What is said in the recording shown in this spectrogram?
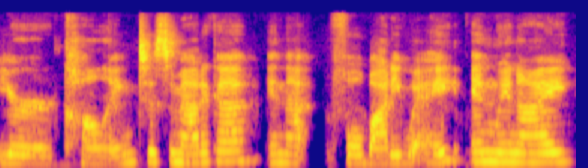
your calling to somatica in that full body way. And when I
